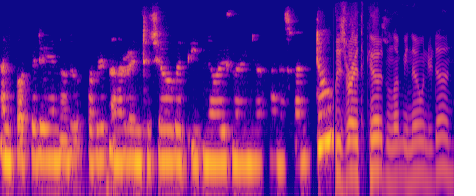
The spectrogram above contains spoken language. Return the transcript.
and populate another, populate another integer with even arrays in the range of minus 1 to. Please write the code and let me know when you're done.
